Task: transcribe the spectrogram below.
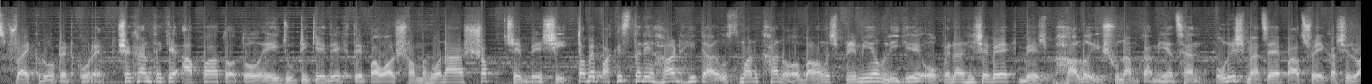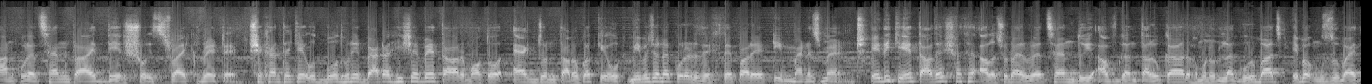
স্ট্রাইক রোটেট করে। সেখান থেকে আপাতত এই জুটিকে দেখতে পাওয়ার সম্ভাবনা সবচেয়ে বেশি। তবে পাকিস্তানি হার্ড হিটার উসমান খানও বাংলাদেশ প্রিমিয়ার লিগে ওপেনার হিসেবে বেশ ভালোই সুনাম কামিয়েছেন। উনিশ ম্যাচে পাঁচশো একাশি রান করেছেন প্রায় দেড়শো স্ট্রাইক রেটে। সেখান থেকে উদ্বোধনী ব্যাটার হিসেবে তার মতো একজন তারকাকেও বিবেচনা করে দেখতে পারে টিম ম্যানেজমেন্ট। এদিকে তাদের সাথে আলোচনায় রয়েছেন দুই আফগান তারকা রহমানুল্লাহ গুরবাজ এবং জুবাইদ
